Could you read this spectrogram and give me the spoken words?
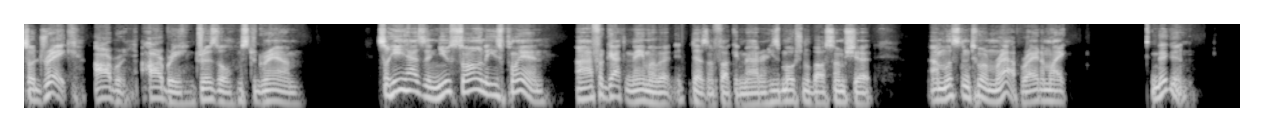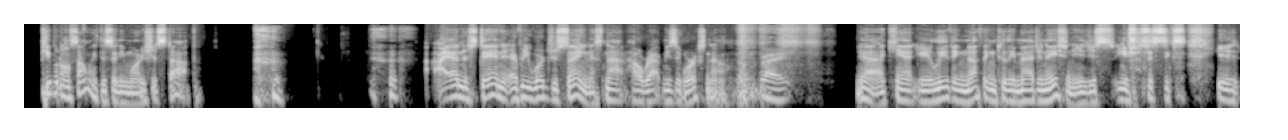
so Drake, Aubrey, Aubrey, Drizzle, Mr. Graham. So he has a new song that he's playing. Uh, I forgot the name of it. It doesn't fucking matter. He's emotional about some shit. I'm listening to him rap, right? I'm like, nigga, people don't sound like this anymore. You should stop. I understand every word you're saying. That's not how rap music works now. Right. Yeah, I can't. You're leaving nothing to the imagination. You just, you just, you,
